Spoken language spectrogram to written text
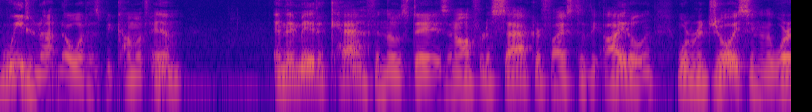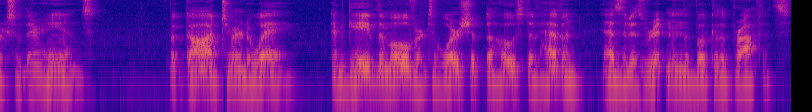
we do not know what has become of him. And they made a calf in those days, and offered a sacrifice to the idol, and were rejoicing in the works of their hands. But God turned away, and gave them over to worship the host of heaven, as it is written in the book of the prophets.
